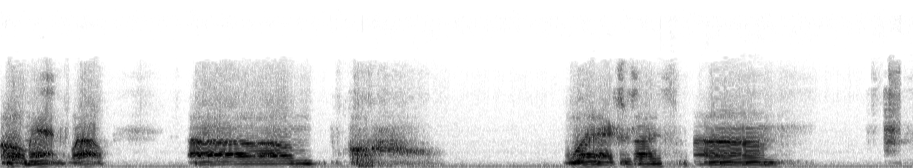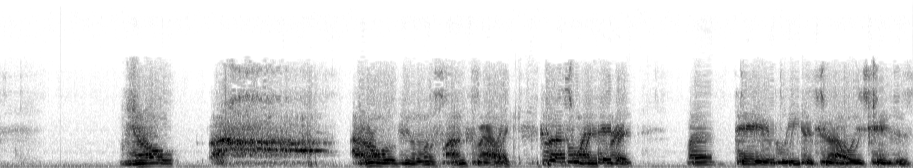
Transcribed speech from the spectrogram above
Oh man, wow. Um, one exercise. Um, you know, I don't know what would be the most fun me. I like that's what my favorite uh, day of the week is. Know, always changes.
